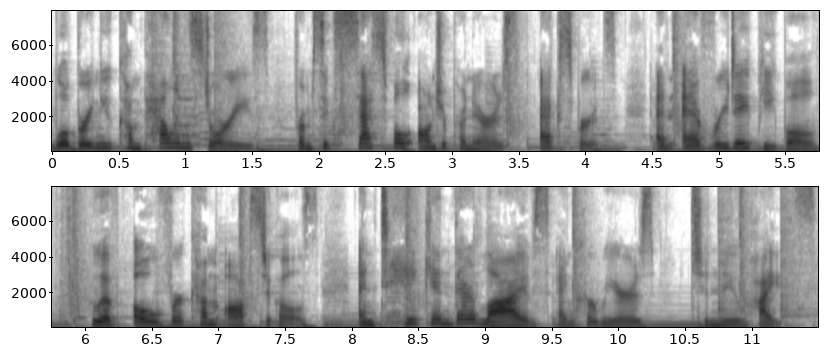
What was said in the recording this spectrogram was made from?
we'll bring you compelling stories from successful entrepreneurs, experts, and everyday people who have overcome obstacles and taken their lives and careers to new heights.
